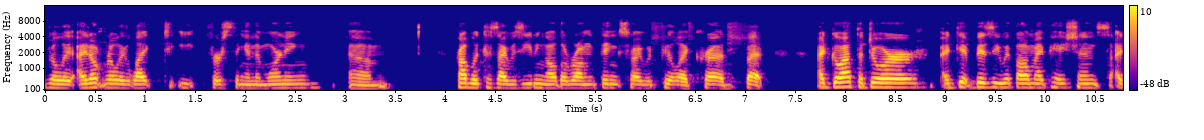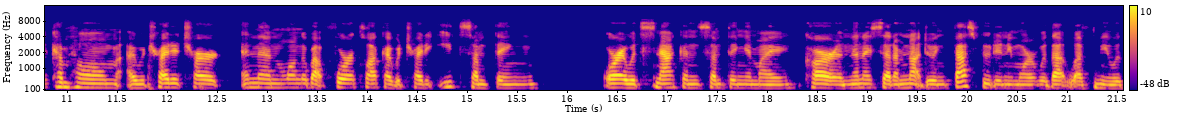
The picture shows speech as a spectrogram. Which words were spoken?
really, I don't really like to eat first thing in the morning. Um, probably because I was eating all the wrong things, so I would feel like crud. But I'd go out the door, I'd get busy with all my patients, I'd come home, I would try to chart, and then along about four o'clock, I would try to eat something or I would snack on something in my car. And then I said, I'm not doing fast food anymore. Well, that left me with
